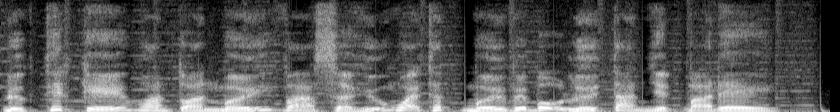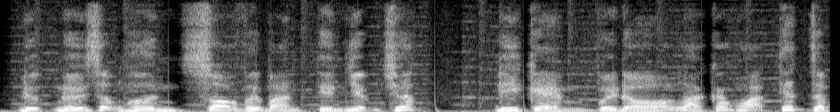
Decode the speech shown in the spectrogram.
Được thiết kế hoàn toàn mới và sở hữu ngoại thất mới với bộ lưới tản nhiệt 3D, được nới rộng hơn so với bản tiền nhiệm trước, đi kèm với đó là các họa tiết dập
